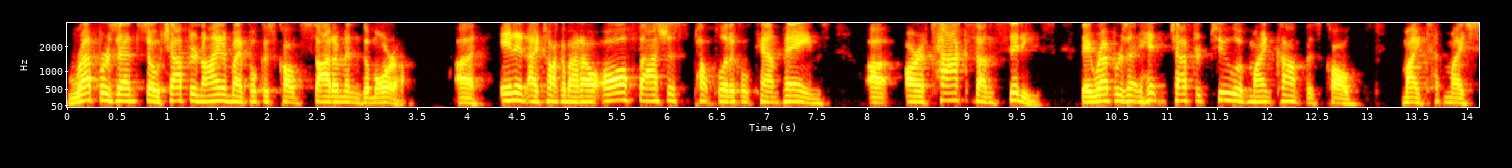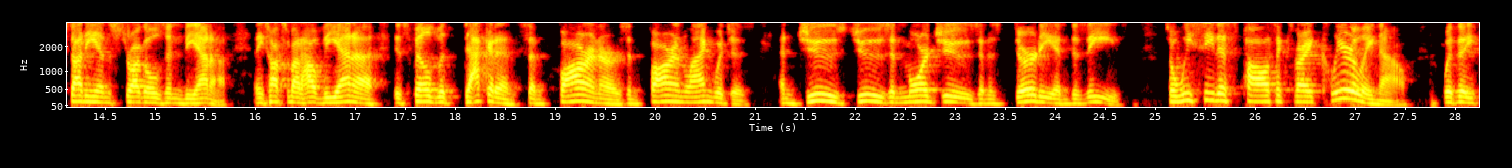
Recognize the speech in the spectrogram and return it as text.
represent. So, chapter nine of my book is called Sodom and Gomorrah. Uh, in it, I talk about how all fascist political campaigns uh, are attacks on cities. They represent. Hit chapter two of Mein Kampf is called my t- my study and struggles in Vienna, and he talks about how Vienna is filled with decadence and foreigners and foreign languages and Jews, Jews and more Jews, and is dirty and diseased. So we see this politics very clearly now with a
